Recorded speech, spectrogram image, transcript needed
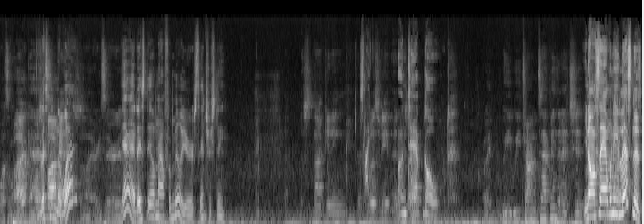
What's a What? podcast? listening to what? Like, are you serious? Yeah, they're still not familiar. It's interesting. it's not getting It's like Untapped gold. Wait, we we trying to tap into that shit. You know what I'm saying? We need listeners.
